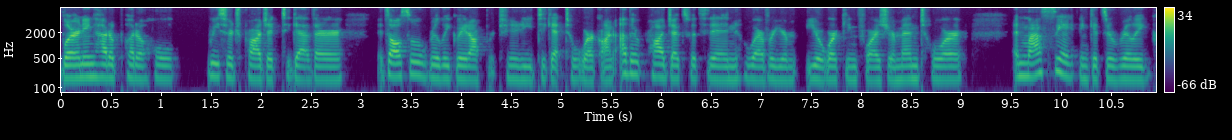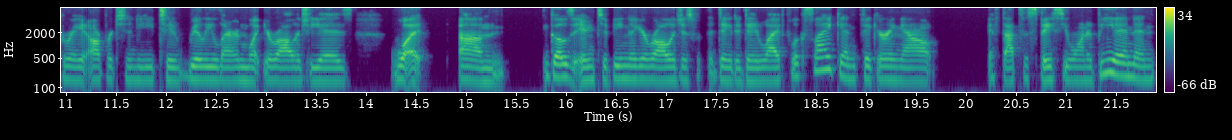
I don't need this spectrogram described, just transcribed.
learning how to put a whole research project together. It's also a really great opportunity to get to work on other projects within whoever you're you're working for as your mentor. And lastly, I think it's a really great opportunity to really learn what urology is, what um, goes into being a urologist, what the day to day life looks like, and figuring out if that's a space you want to be in and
